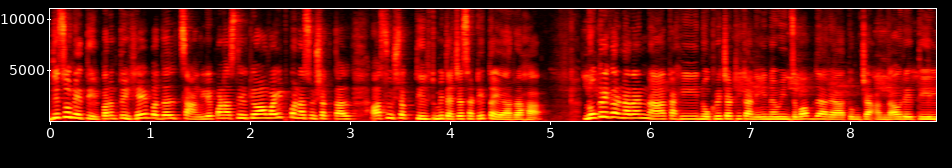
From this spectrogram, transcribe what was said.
दिसून येतील. परंतु हे बदल चांगले पण असतील किंवा वाईट पण असू शकतात असू शकतील. तुम्ही त्याच्यासाठी तयार राहा. नोकरी करणाऱ्यांना काही नोकरीच्या ठिकाणी नवीन जबाबदाऱ्या तुमच्या अंगावर येतील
